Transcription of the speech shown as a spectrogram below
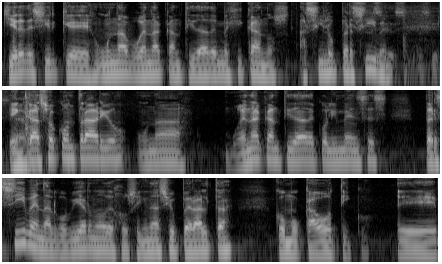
quiere decir que una buena cantidad de mexicanos así lo perciben. Así es, así es. En caso contrario, una buena cantidad de colimenses perciben al gobierno de José Ignacio Peralta como caótico. Eh,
